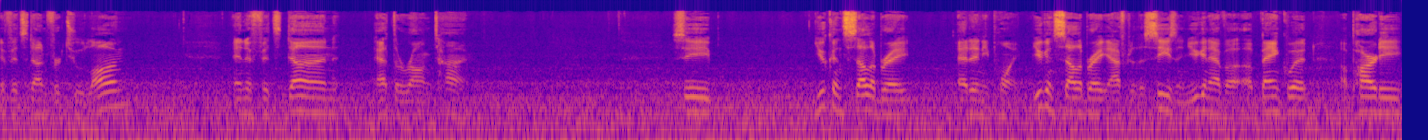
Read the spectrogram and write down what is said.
if it's done for too long and if it's done at the wrong time. See, you can celebrate at any point. You can celebrate after the season. You can have a, a banquet, a party,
